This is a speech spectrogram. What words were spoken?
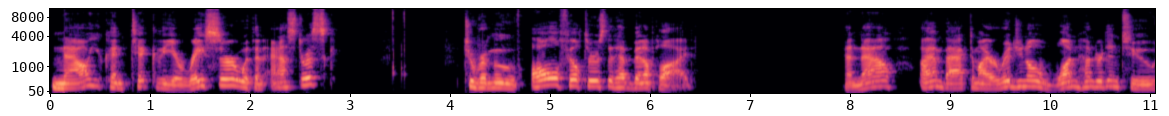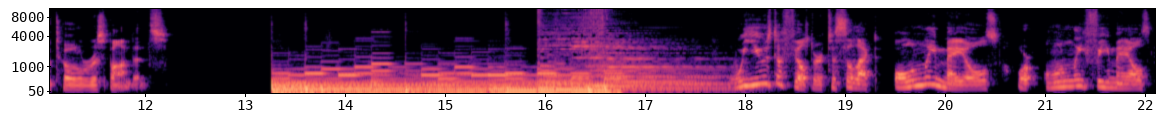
Now you can tick the eraser with an asterisk to remove all filters that have been applied. And now I am back to my original 102 total respondents. We used a filter to select only males or only females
